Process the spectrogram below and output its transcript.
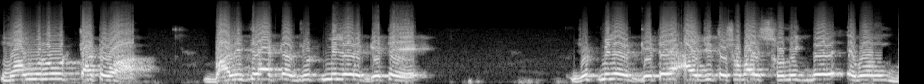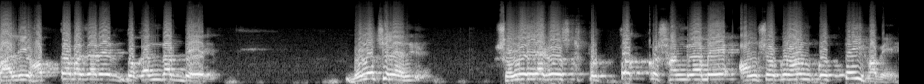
মংরু টাটোয়া বালিতে একটা জুট মিলের গেটে জুট মিলের গেটে আয়োজিত সভায় শ্রমিকদের এবং বালি হপ্তা বাজারের দোকানদারদের বলেছিলেন, ষোলোই আগস্ট প্রত্যক্ষ সংগ্রামে অংশগ্রহণ করতেই হবে,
